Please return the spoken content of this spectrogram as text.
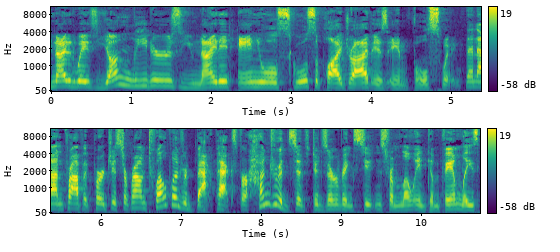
United Way's Young Leaders United annual school supply drive is in full swing. The nonprofit purchased around 1,200 backpacks for hundreds of deserving students from low income families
